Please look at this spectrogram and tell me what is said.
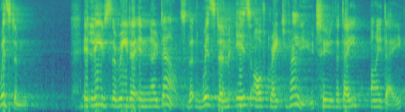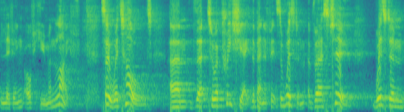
wisdom it leaves the reader in no doubt that wisdom is of great value to the day by day living of human life. So we're told um, that to appreciate the benefits of wisdom, verse 2, wisdom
